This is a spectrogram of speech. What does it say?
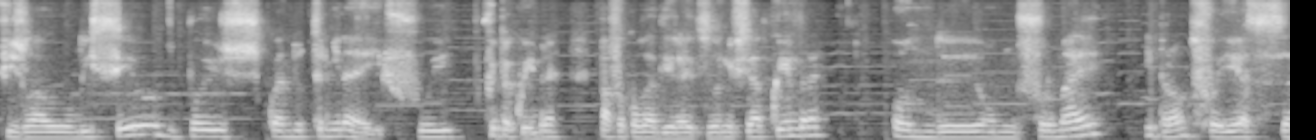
Fiz lá o liceu, depois, quando terminei, fui, fui para Coimbra, para a Faculdade de Direito da Universidade de Coimbra, onde, onde me formei e pronto, foi essa,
